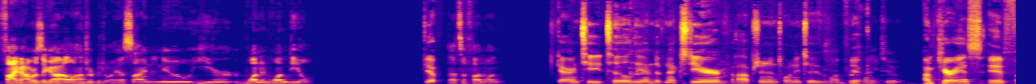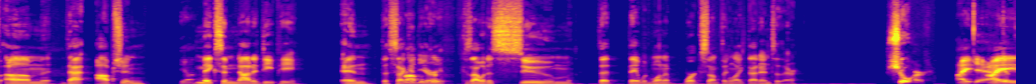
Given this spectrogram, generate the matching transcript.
Five hours ago, Alejandro Bedoya signed a new year one and one deal. Yep. That's a fun one. guaranteed till the end of next year. Mhm. Option in twenty two. Club for Yeah. 22. I'm curious if um that option Yeah. makes him not a DP in the second year because I would assume that they would want to work something like that into there. Sure. I Yeah, I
